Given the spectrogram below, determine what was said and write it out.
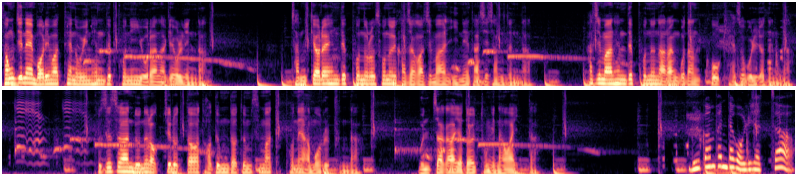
성진의 머리맡에 놓인 핸드폰이 요란하게 울린다. 잠결에 핸드폰으로 손을 가져가지만 이내 다시 잠든다. 하지만 핸드폰은 아랑곳 않고 계속 울려댄다. 부스스한 눈을 억지로 떠 더듬더듬 스마트폰에 암호를 푼다. 문자가 여덟 통이 나와 있다. 물건 판다고 올리셨죠?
